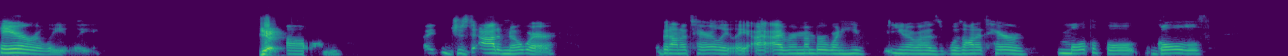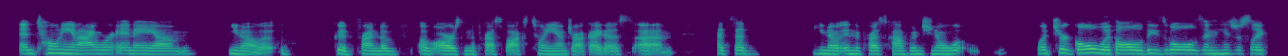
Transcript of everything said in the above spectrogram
tear lately. Yeah. Um, just out of nowhere, been on a tear lately. I, I remember when he, you know, has was on a tear of multiple goals, and Tony and I were in a, um, you know, a good friend of of ours in the press box, Tony Androkaitis, um, had said, you know, in the press conference, you know, what what's your goal with all of these goals? And he's just like,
